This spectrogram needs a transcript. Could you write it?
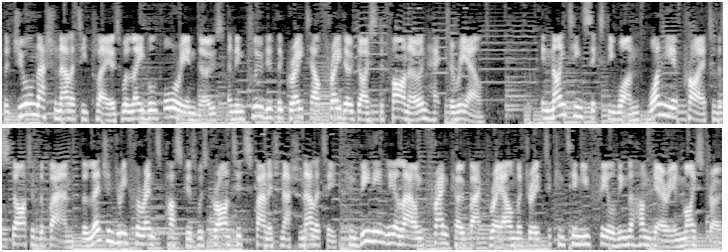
The dual nationality players were labeled Oriundos, and included the great Alfredo Di Stefano and Hector Rial. In 1961, one year prior to the start of the ban, the legendary Ferenc Puskas was granted Spanish nationality, conveniently allowing Franco-backed Real Madrid to continue fielding the Hungarian maestro.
